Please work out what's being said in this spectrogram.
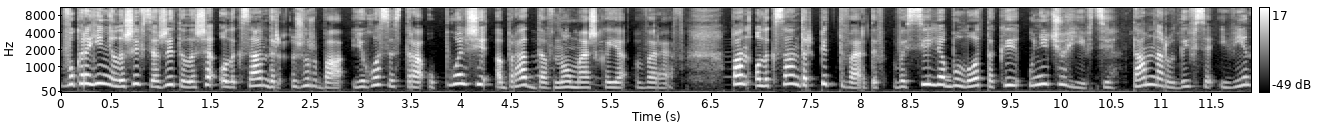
В Україні лишився жити лише Олександр Журба. Його сестра у Польщі, а брат давно мешкає в РФ. Пан Олександр підтвердив, весілля було таки у Нічогівці. Там народився і він,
